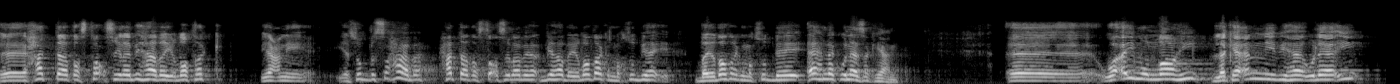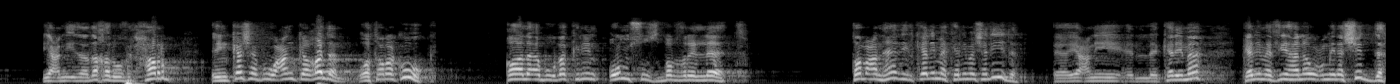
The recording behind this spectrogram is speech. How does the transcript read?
آه، حتى تستأصل بها بيضتك؟ يعني يسب الصحابة حتى تستأصل بها بيضتك المقصود بها بيضتك المقصود بها أهلك وناسك يعني. آه، وأيم الله لكأني بهؤلاء يعني إذا دخلوا في الحرب انكشفوا عنك غدا وتركوك. قال أبو بكر أمصص بذر اللات. طبعا هذه الكلمة كلمة شديدة. آه، يعني الكلمة كلمة فيها نوع من الشدة.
